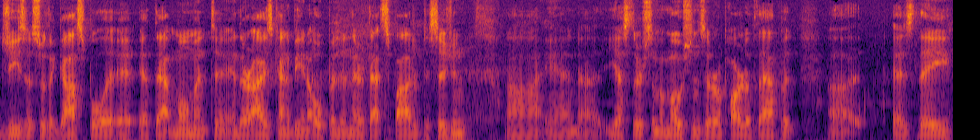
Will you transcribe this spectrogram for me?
Jesus or the gospel at, at, that moment, and their eyes kind of being opened, and they're at that spot of decision. and yes, there's some emotions that are a part of that, but as they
